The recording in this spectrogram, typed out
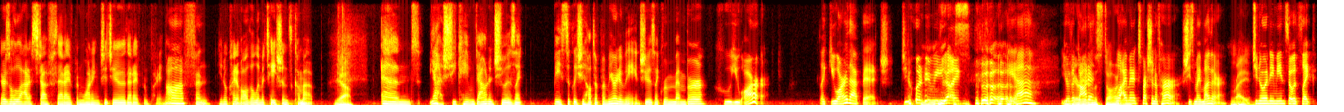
there's a lot of stuff that I've been wanting to do that I've been putting off, and you know, kind of all the limitations come up. Yeah, And yeah, she came down and she was like, basically, she held up a mirror to me and she was like, remember who you are. Like, you are that bitch. Do you know what I mean? yes, Like, yeah. You're the Harriet goddess. and the star. Well, I'm an expression of her. She's my mother. right. Do you know what I mean? So it's like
